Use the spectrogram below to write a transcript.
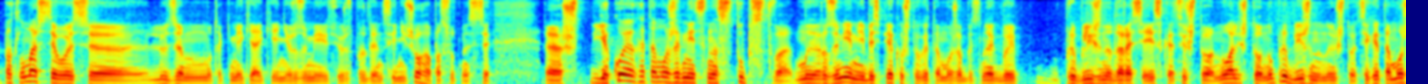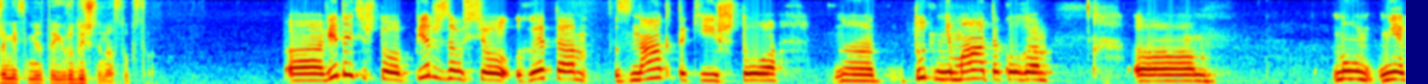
патлумачце вось людзям ну такім як я якія не разумеюць юрыспрудэнцыі нічога па сутнасці якое гэта можа мець наступства? Мы разумеем небяспеку што гэта можа быць ну як бы прыбліжана да расейска ці што? Ну але што? Ну прыбліжана ну і што? Ці гэта можа мець менавіта юрыдычнае наступства? Ведаеце што перш за ўсё гэта знак такі што э, тут няма такога э, ну не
